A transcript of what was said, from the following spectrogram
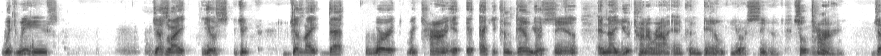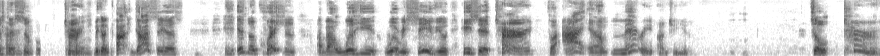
which means just like your just like that word return, it, it actually condemn your sins, and now you turn around and condemn your sins. So mm-hmm. turn, just turn. that simple. Turn, mm-hmm. because God, God says, there's no question about will He will receive you. He said, turn for I am married unto you. So turn,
